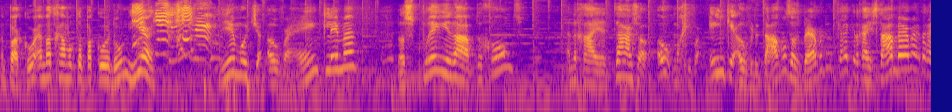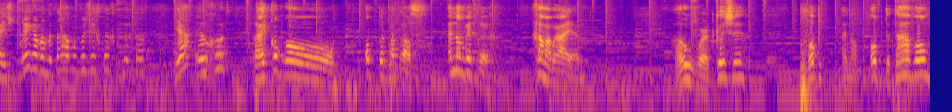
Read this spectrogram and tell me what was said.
Een parcours. En wat gaan we op dat parcours doen? Hier. Hier moet je overheen klimmen. Dan spring je daar op de grond. En dan ga je daar zo. Oh, mag je voor één keer over de tafel, zoals Berber doet. Kijk, dan ga je staan, Berber. Dan ga je springen van de tafel voorzichtig. Lukt dat? Ja, heel goed. Dan ga je koprol op het matras. En dan weer terug. Ga maar, Brian. Over het kussen. Hop. En dan op de tafel.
